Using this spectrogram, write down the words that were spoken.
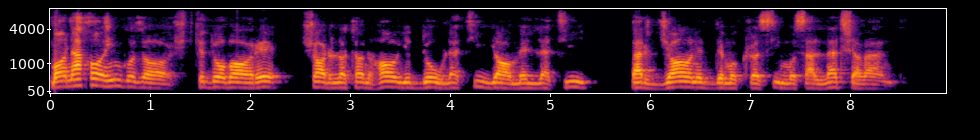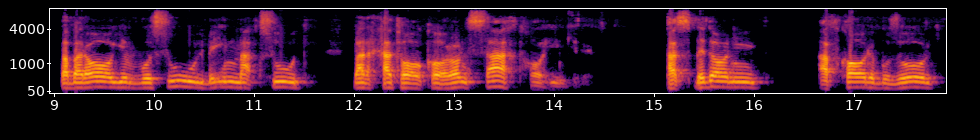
ما نخواهیم گذاشت که دوباره شارلاتان های دولتی یا ملتی بر جان دموکراسی مسلط شوند. و برای وصول به این مقصود بر خطاکاران سخت خواهیم گرفت. پس بدانید افکار بزرگ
